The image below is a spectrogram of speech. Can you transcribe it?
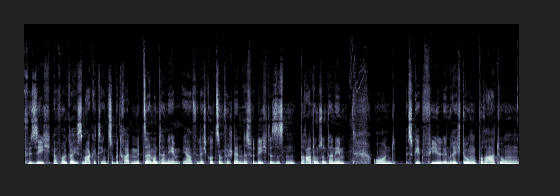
für sich erfolgreiches Marketing zu betreiben mit seinem Unternehmen. Ja, vielleicht kurz zum Verständnis für dich. Das ist ein Beratungsunternehmen und es geht viel in Richtung Beratung,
